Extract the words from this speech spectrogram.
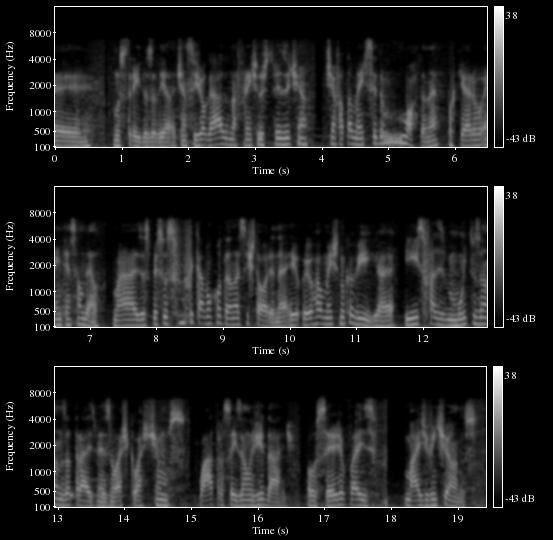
É, nos trilhos ali, ela tinha se jogado na frente dos trilhos e tinha, tinha fatalmente sido morta, né? Porque era a intenção dela. Mas as pessoas ficavam contando essa história, né? Eu, eu realmente nunca vi. é, e isso faz muitos anos atrás mesmo. Eu acho que eu acho que tinha uns 4 a 6 anos de idade. Ou seja, faz mais de 20 anos.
